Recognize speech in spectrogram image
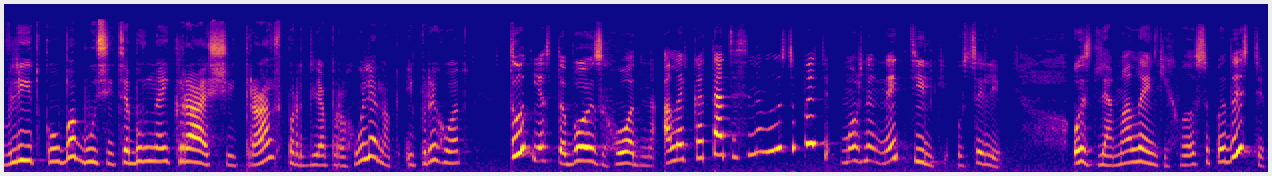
Влітку у бабусі це був найкращий транспорт для прогулянок і пригод. Тут я з тобою згодна, але кататися на велосипеді можна не тільки у селі. Ось для маленьких велосипедистів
